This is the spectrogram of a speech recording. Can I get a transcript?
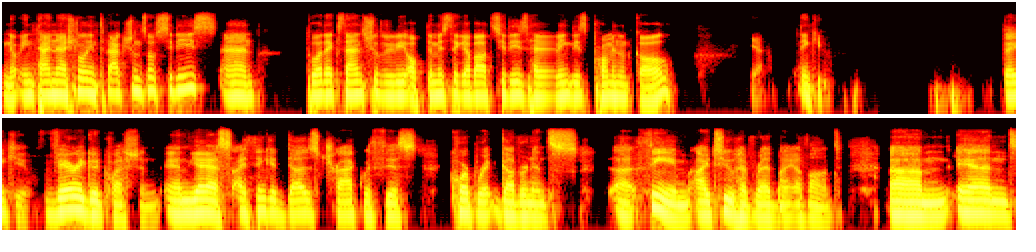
you know, international interactions of cities? And to what extent should we be optimistic about cities having this prominent goal? Yeah, thank you. Thank you. Very good question. And yes, I think it does track with this corporate governance uh, theme, I too have read my Avant. Um, and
